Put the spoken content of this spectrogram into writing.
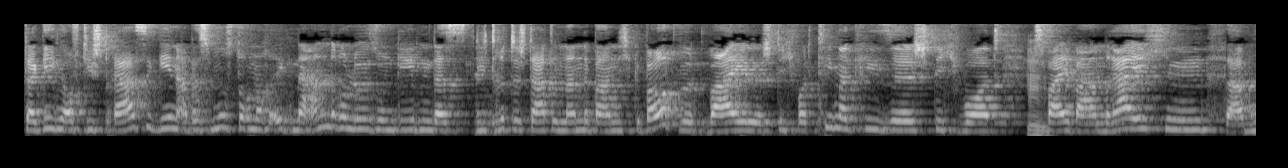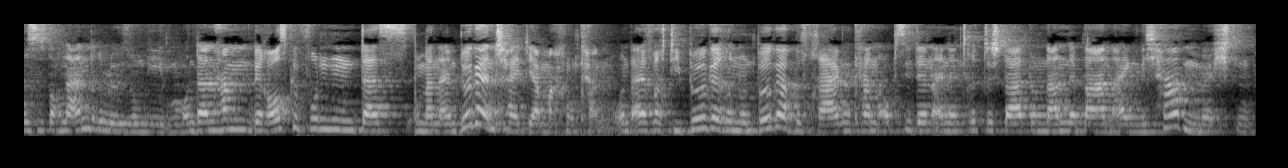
dagegen auf die Straße gehen, aber es muss doch noch irgendeine andere Lösung geben, dass die dritte Start- und Landebahn nicht gebaut wird, weil Stichwort Klimakrise, Stichwort hm. zwei Bahnen reichen, da muss es doch eine andere Lösung geben. Und dann haben wir herausgefunden, dass man einen Bürgerentscheid ja machen kann und einfach die Bürgerinnen und Bürger befragen kann, ob sie denn eine dritte Start- und Landebahn eigentlich haben möchten.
